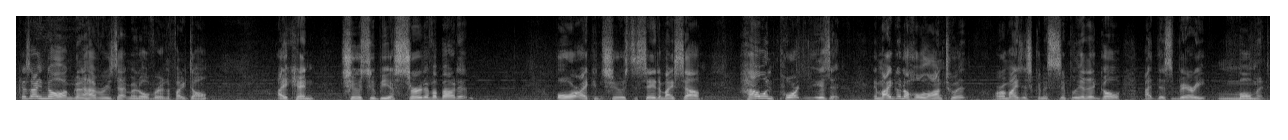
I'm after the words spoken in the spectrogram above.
because I know I'm going to have resentment over it if I don't. I can choose to be assertive about it, or I can choose to say to myself, how important is it? Am I going to hold on to it, or am I just going to simply let it go at this very moment?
